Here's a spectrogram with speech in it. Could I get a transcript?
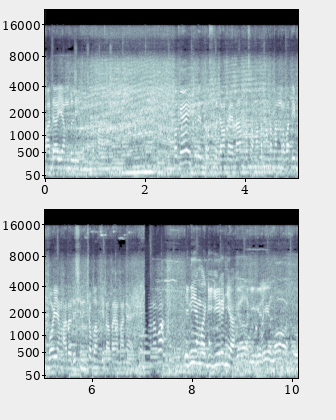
ada yang beli teman-teman. Oke, ikutin terus perjalanan hitam bersama teman-teman Merpati Boy yang ada di sini. Coba kita tanya-tanya ya. Mana Pak? Ini yang lagi giring ya? Ya lagi giring bos tuh.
